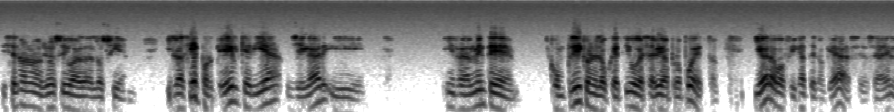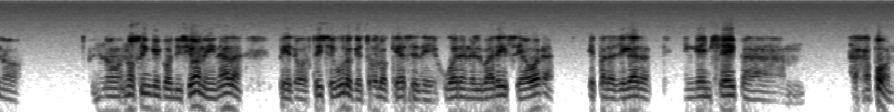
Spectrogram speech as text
dice, no, no, yo sigo a, a los 100 y lo hacía porque él quería llegar y, y realmente cumplir con el objetivo que se había propuesto. Y ahora vos fijate lo que hace, o sea, él no, no, no sé en qué condiciones ni nada, pero estoy seguro que todo lo que hace de jugar en el Varese ahora es para llegar en game shape a, a Japón.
